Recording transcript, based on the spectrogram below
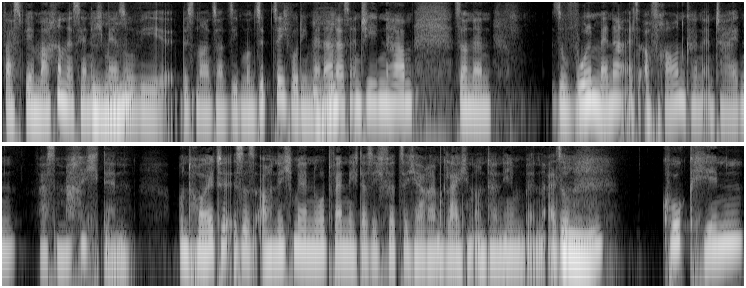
was wir machen. Ist ja nicht mhm. mehr so wie bis 1977, wo die Männer mhm. das entschieden haben, sondern sowohl Männer als auch Frauen können entscheiden, was mache ich denn? Und heute ist es auch nicht mehr notwendig, dass ich 40 Jahre im gleichen Unternehmen bin. Also mhm. guck hin,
